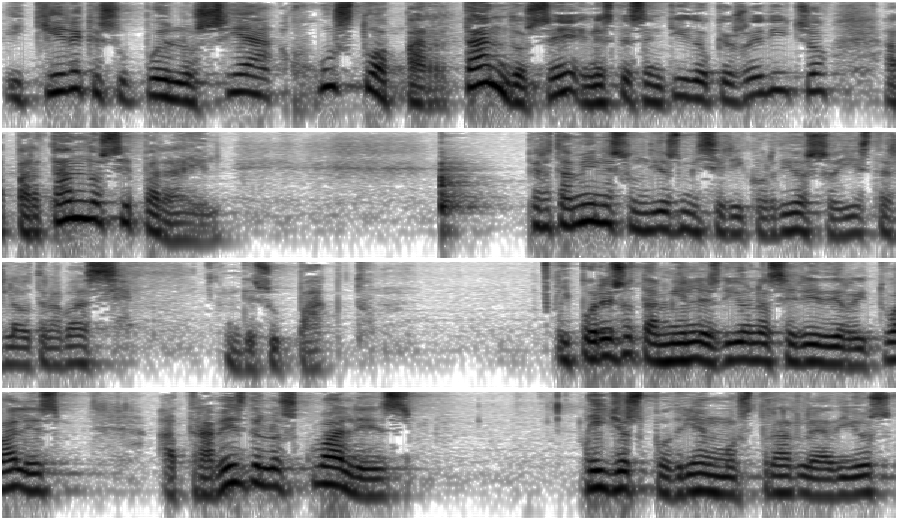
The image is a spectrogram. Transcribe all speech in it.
y quiere que su pueblo sea justo apartándose, en este sentido que os he dicho, apartándose para Él. Pero también es un Dios misericordioso y esta es la otra base de su pacto. Y por eso también les dio una serie de rituales a través de los cuales ellos podrían mostrarle a Dios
